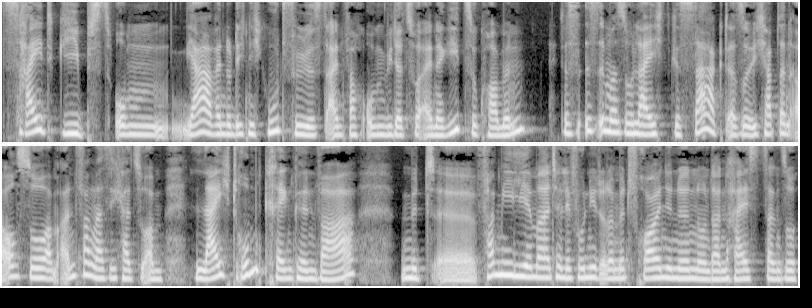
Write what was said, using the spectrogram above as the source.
Zeit gibst, um, ja, wenn du dich nicht gut fühlst, einfach um wieder zur Energie zu kommen, das ist immer so leicht gesagt. Also ich habe dann auch so am Anfang, als ich halt so am leicht rumkränkeln war, mit äh, Familie mal telefoniert oder mit Freundinnen und dann heißt dann so,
